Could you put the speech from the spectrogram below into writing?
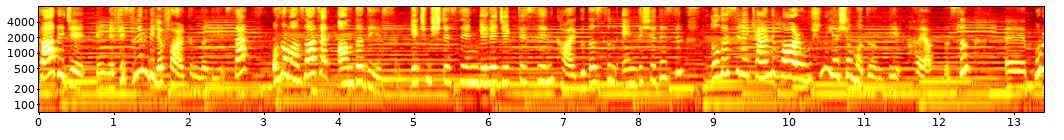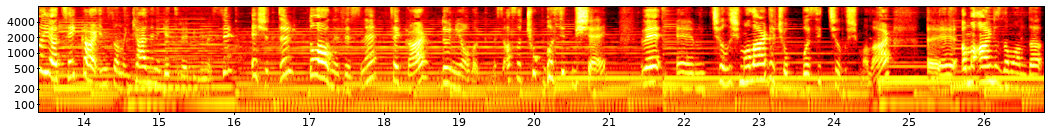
sadece e, nefesinin bile farkında değilsen, o zaman zaten anda değilsin. Geçmiştesin, gelecektesin, kaygıdasın, endişedesin. Dolayısıyla kendi varoluşunu yaşamadığın bir hayattasın. Ee, buraya tekrar insanın kendini getirebilmesi eşittir doğal nefesine tekrar dönüyor olabilmesi. Aslında çok basit bir şey ve e, çalışmalar da çok basit çalışmalar. Ee, ama aynı zamanda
